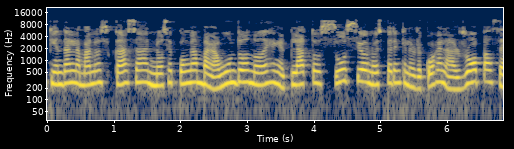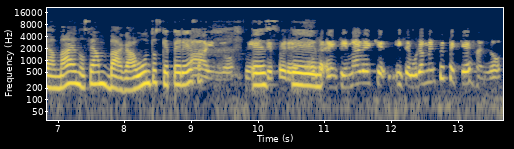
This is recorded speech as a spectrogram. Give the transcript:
tiendan la mano en su casa, no se pongan vagabundos, no dejen el plato sucio, no esperen que les recojan la ropa, o sea, más no sean vagabundos, qué pereza. Ay, no sé, qué este, pereza. encima de que, y seguramente se quejan, ¿no?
